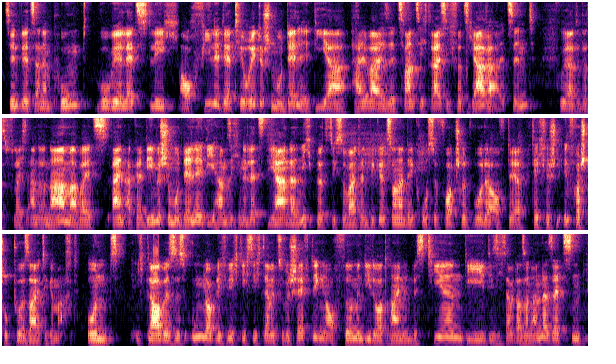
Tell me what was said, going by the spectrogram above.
sind wir jetzt an einem Punkt, wo wir letztlich auch viele der theoretischen Modelle, die ja teilweise 20, 30, 40 Jahre alt sind, Früher hatte das vielleicht andere Namen, aber jetzt rein akademische Modelle, die haben sich in den letzten Jahren da nicht plötzlich so weiterentwickelt, sondern der große Fortschritt wurde auf der technischen Infrastrukturseite gemacht. Und ich glaube, es ist unglaublich wichtig, sich damit zu beschäftigen. Auch Firmen, die dort rein investieren, die, die sich damit auseinandersetzen,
